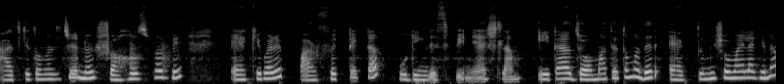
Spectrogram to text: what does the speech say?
আজকে তোমাদের জন্য সহজভাবে একেবারে পারফেক্ট একটা পুডিং রেসিপি নিয়ে আসলাম। এটা জমাতে তোমাদের একদমই সময় লাগে না।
